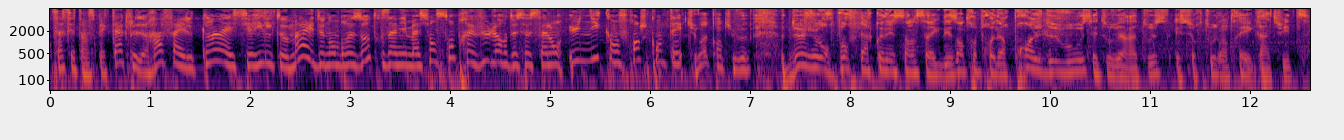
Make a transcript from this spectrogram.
Ça, c'est un spectacle de Raphaël Klein et Cyril Thomas et de nombreuses autres animations sont prévues lors de ce salon unique en Franche-Comté. Tu vois quand tu veux. Deux jours pour faire connaissance avec des entrepreneurs proches de vous, c'est ouvert à tous et surtout l'entrée est gratuite.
